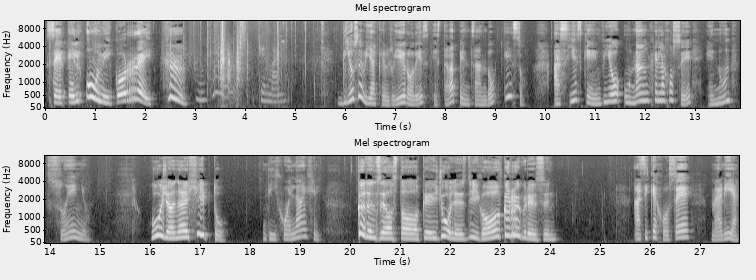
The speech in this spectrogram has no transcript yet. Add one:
ser el único rey. Hmm. Qué mal. Dios sabía que el rey Herodes estaba pensando eso. Así es que envió un ángel a José en un sueño. Huyan a Egipto. Dijo el ángel. Quédense hasta que yo les diga que regresen. Así que José, María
